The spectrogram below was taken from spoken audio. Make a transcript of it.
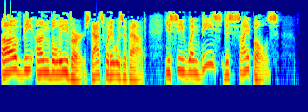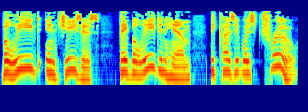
of the unbelievers. That's what it was about. You see, when these disciples believed in Jesus, they believed in Him because it was true.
